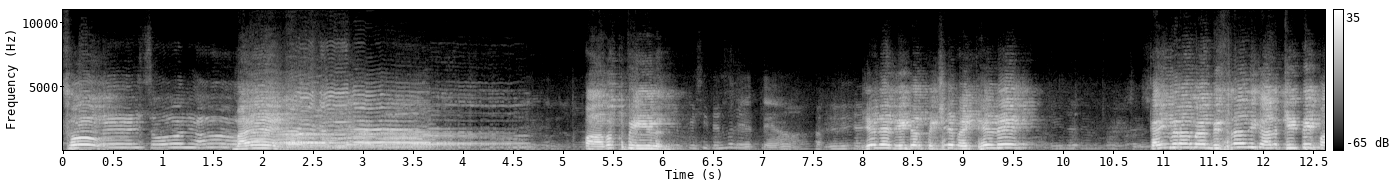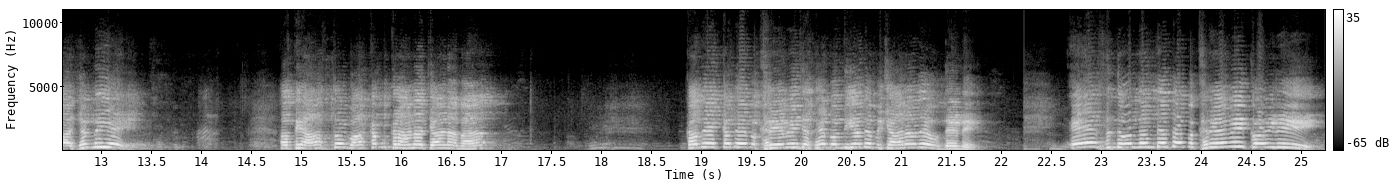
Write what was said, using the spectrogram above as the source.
ਸੋ ਮੈਂ ਭਾਵਕ ਪੀਲ ਜਿਹੜੇ ਲੀਡਰ ਪਿੱਛੇ ਬੈਠੇ ਨੇ, ਕਈ ਵਾਰ ਮੈਂ ਮਿਸਲਾਂ ਦੀ ਗੱਲ ਕੀਤੀ ਭਾਸ਼ਣ ਨਹੀਂ ਹੈ। ਇਤਿਹਾਸ ਤੋਂ ਵਾਕਫ ਕਰਾਉਣਾ ਚਾਹਣਾ ਮੈਂ। ਕਦੇ ਕਦੇ ਵਖਰੇਵੇਂ ਜਥੇਬੰਦੀਆਂ ਦੇ ਵਿਚਾਰਾਂ ਦੇ ਹੁੰਦੇ ਨੇ। ਇਸ ਅੰਦੋਲਨ ਦੇ ਤਾਂ ਵਖਰੇਵੇਂ ਕੋਈ ਨਹੀਂ।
